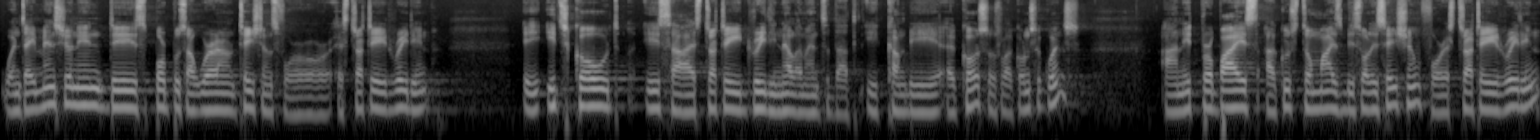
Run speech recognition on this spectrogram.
When dimensioning these purpose-aware annotations for strategic reading, each code is a strategic reading element that it can be a cause or a consequence, and it provides a customized visualization for strategy reading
